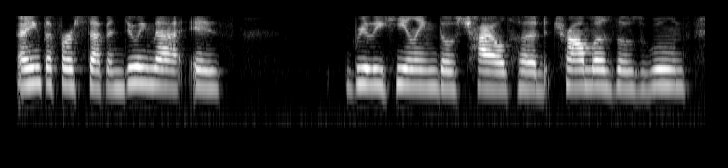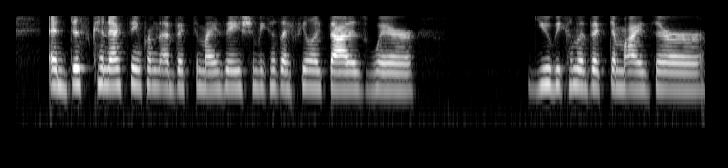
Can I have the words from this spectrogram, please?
And I think the first step in doing that is really healing those childhood traumas, those wounds, and disconnecting from that victimization because I feel like that is where you become a victimizer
